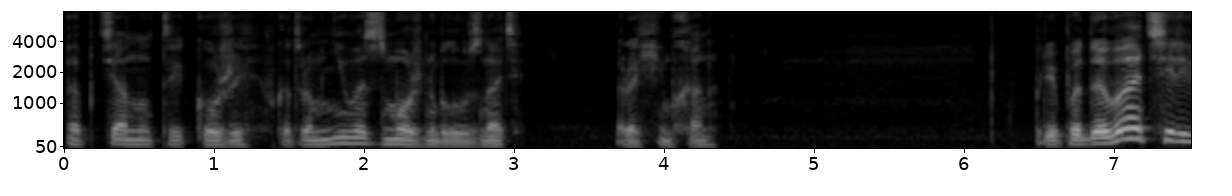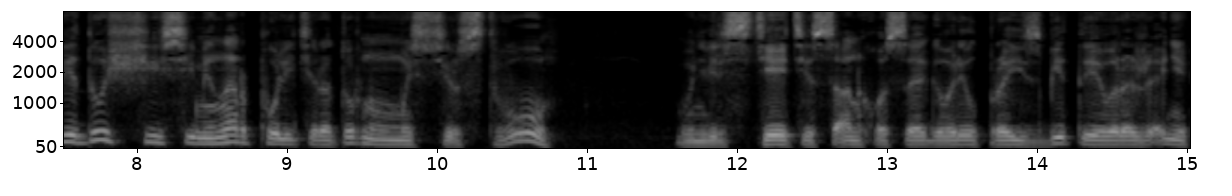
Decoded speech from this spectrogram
обтянутый кожей, в котором невозможно было узнать Рахимхана. Преподаватель, ведущий семинар по литературному мастерству в университете Сан-Хосе, говорил про избитые выражения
